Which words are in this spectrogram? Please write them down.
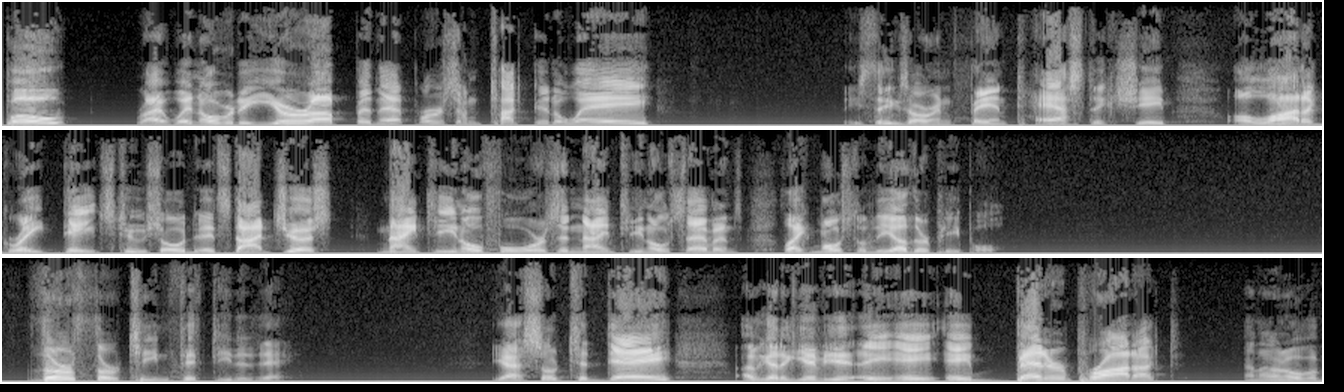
boat, right? Went over to Europe and that person tucked it away. These things are in fantastic shape. A lot of great dates too. So it's not just 1904s and 1907s like most of the other people. They're 1350 today. Yeah, so today I'm going to give you a, a, a better product and I don't know,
